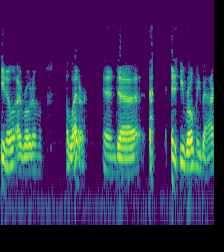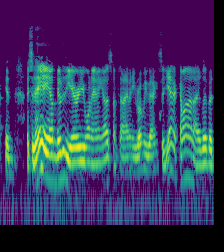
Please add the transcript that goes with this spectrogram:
you know, I wrote him a letter and uh, and he wrote me back, and I said, "Hey, I'm new to the area. You want to hang out sometime?" And he wrote me back and said, "Yeah, come on. I live at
